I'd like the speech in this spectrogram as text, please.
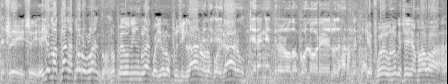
De- Sí, sí, ellos matan a todos los blancos, no quedó ni un blanco, ellos lo fusilaron, lo colgaron. Que eran entre los dos colores, lo dejaron de esclavo. que fue uno que se llamaba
